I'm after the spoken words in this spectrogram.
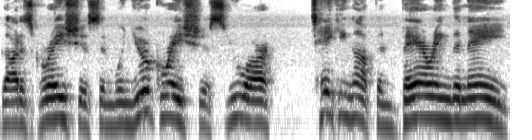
God is gracious, and when you're gracious, you are taking up and bearing the name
